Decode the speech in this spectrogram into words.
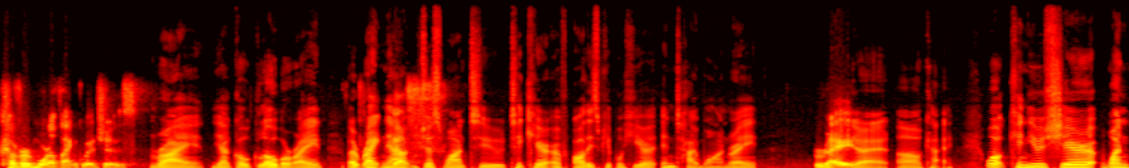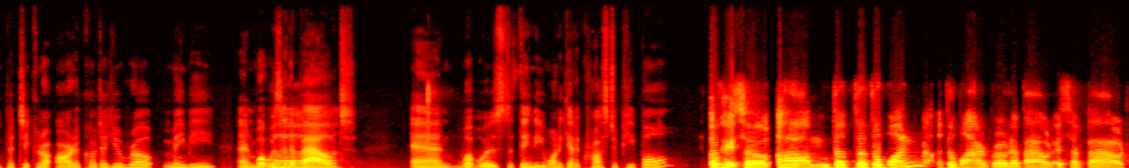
cover more languages. Right. Yeah, go global, right? But right now, you just want to take care of all these people here in Taiwan, right? Right. Right. Okay. Well, can you share one particular article that you wrote, maybe? And what was it about? And what was the thing that you want to get across to people? Okay, so um, the, the the one the one I wrote about is about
